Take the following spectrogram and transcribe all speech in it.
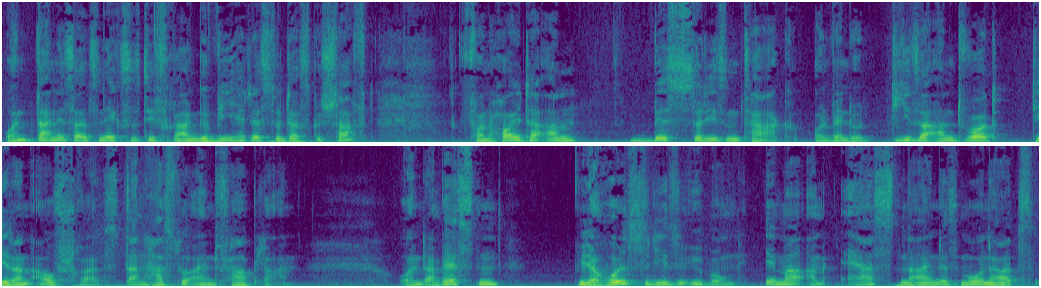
Und dann ist als nächstes die Frage, wie hättest du das geschafft? Von heute an bis zu diesem Tag. Und wenn du diese Antwort dir dann aufschreibst, dann hast du einen Fahrplan. Und am besten wiederholst du diese Übung immer am ersten eines Monats,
